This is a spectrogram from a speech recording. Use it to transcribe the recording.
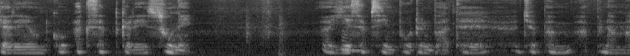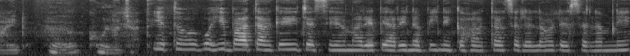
कह रहे हैं उनको एक्सेप्ट करें सुने। ये हम्म। सबसे इम्पोर्टेंट बात है जब हम अपना माइंड खोलना चाहते हैं। ये तो वही बात आ गई जैसे हमारे प्यारे नबी ने कहा था सल्लल्लाहु अलैहि वसल्लम ने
